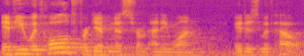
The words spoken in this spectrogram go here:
If you withhold forgiveness from anyone, it is withheld.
